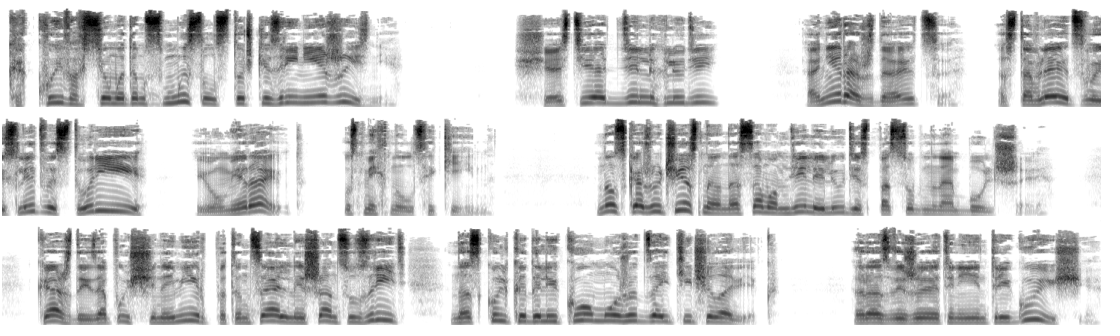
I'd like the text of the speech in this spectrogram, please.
какой во всем этом смысл с точки зрения жизни? Счастье отдельных людей. Они рождаются, оставляют свой след в истории и умирают, усмехнулся Кейн. Но скажу честно, на самом деле люди способны на большее. Каждый запущенный мир — потенциальный шанс узреть, насколько далеко может зайти человек. Разве же это не интригующе?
